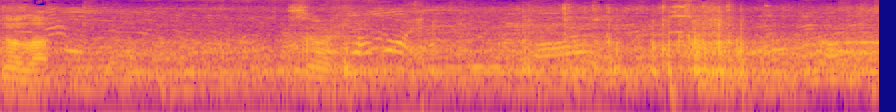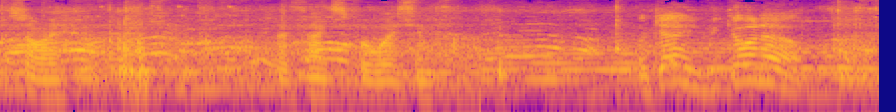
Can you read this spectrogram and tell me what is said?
No luck. Sorry. Sorry. But thanks for waiting. Okay, we go now.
